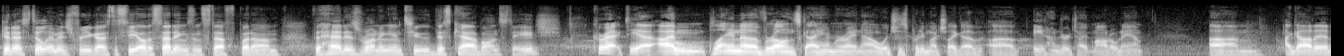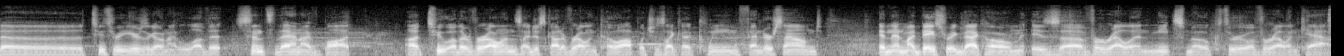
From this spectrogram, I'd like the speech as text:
get a still image for you guys to see all the settings and stuff. But um, the head is running into this cab on stage. Correct. Yeah, I'm playing a Verellen Skyhammer right now, which is pretty much like a, a 800 type model amp. Um, I got it uh, two three years ago, and I love it. Since then, I've bought uh, two other Verellens. I just got a Verellen Co-op, which is like a clean Fender sound, and then my bass rig back home is a Verellen Meat Smoke through a Verellen cab.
